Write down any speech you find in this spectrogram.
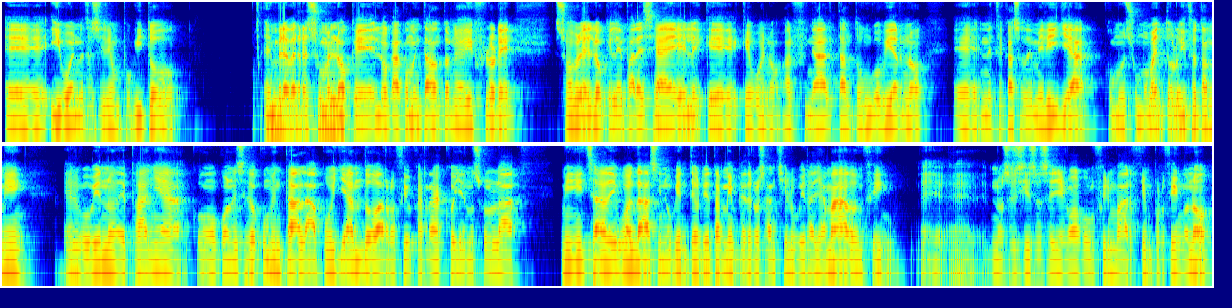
Eh, y bueno, esto sería un poquito, en breve resumen, lo que, lo que ha comentado Antonio David Flores sobre lo que le parece a él, que, bueno, al final tanto un gobierno, eh, en este caso de Melilla, como en su momento lo hizo también el gobierno de España con, ese documental apoyando a Rocío Carrasco, ya no solo la ministra de Igualdad, sino que en teoría también Pedro Sánchez lo hubiera llamado, en fin, eh, eh, no sé si eso se llegó a confirmar 100% o no.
